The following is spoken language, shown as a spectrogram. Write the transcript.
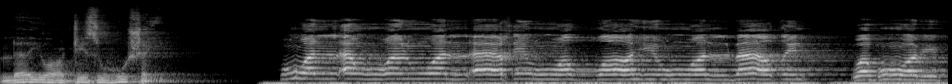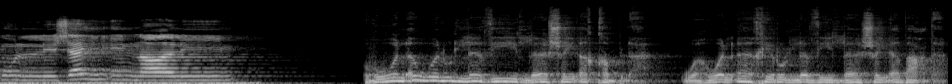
لا يعجزه شيء. هو الأول والآخر والظاهر والباطن وهو بكل شيء عليم. هو الأول الذي لا شيء قبله وهو الآخر الذي لا شيء بعده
